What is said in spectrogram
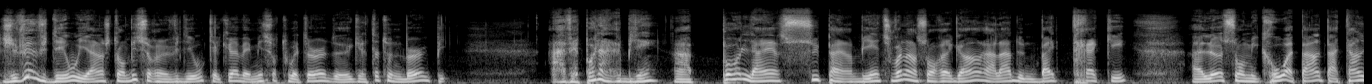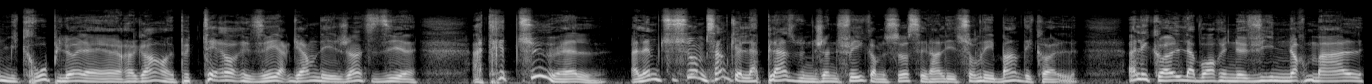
J'ai vu une vidéo hier, je suis tombé sur une vidéo que quelqu'un avait mis sur Twitter de Greta Thunberg, puis elle avait pas l'air bien. Elle pas l'air super bien. Tu vois dans son regard, elle a l'air d'une bête traquée. Elle a son micro, elle parle, puis elle tend le micro, puis là, elle a un regard un peu terrorisé. Elle regarde des gens, tu te dis, euh, elle elle? Elle aime-tu ça? Il me semble que la place d'une jeune fille comme ça, c'est dans les, sur les bancs d'école. À l'école, d'avoir une vie normale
